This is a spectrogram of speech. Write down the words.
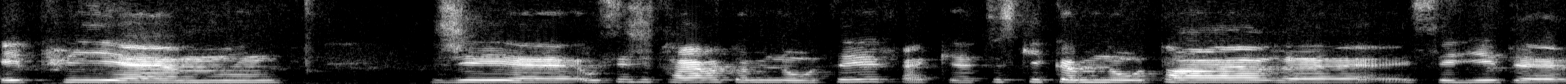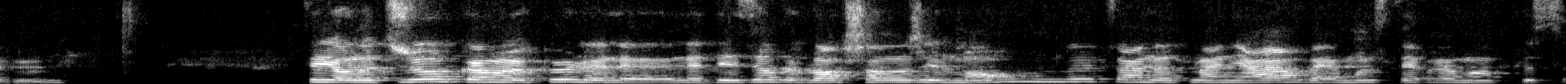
Et puis j'ai aussi j'ai travaillé en communauté, fait que tout ce qui est communautaire, essayer de on a toujours comme un peu le, désir de vouloir changer le monde à notre manière. Ben, moi, c'était vraiment plus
